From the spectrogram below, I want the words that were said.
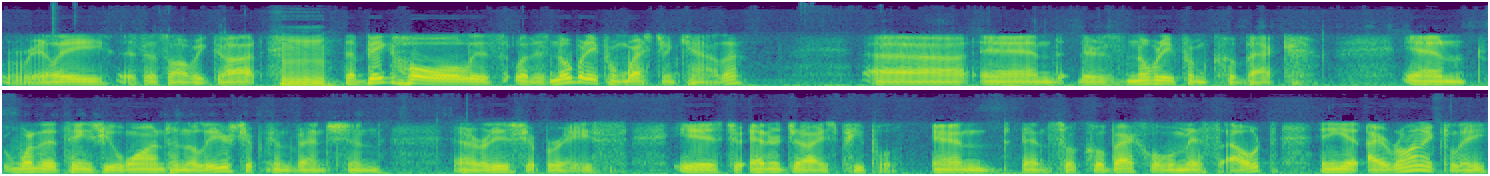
Really? Is this all we got? The big hole is well, there's nobody from Western Canada, uh, and there's nobody from Quebec. And one of the things you want in a leadership convention or leadership race is to energize people. And and so Quebec will miss out. And yet, ironically,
